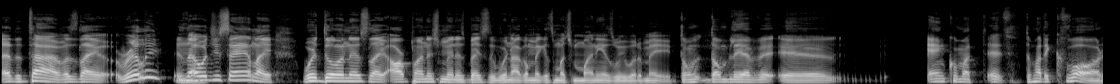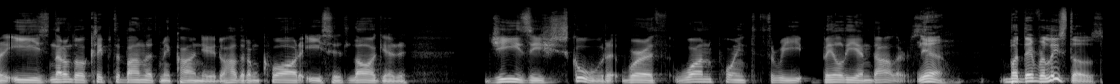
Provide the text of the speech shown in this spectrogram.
at the time. It's like, really? Is that what you're saying? Like, we're doing this, like our punishment is basically we're not gonna make as much money as we would have made. De, de blev... Eh, 1, eh, de hade kvar i, när de då klippte bandet med Kanye, då hade de kvar i sitt lager Yeezy-skor worth 1.3 billion dollars. Yeah. But they released those.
